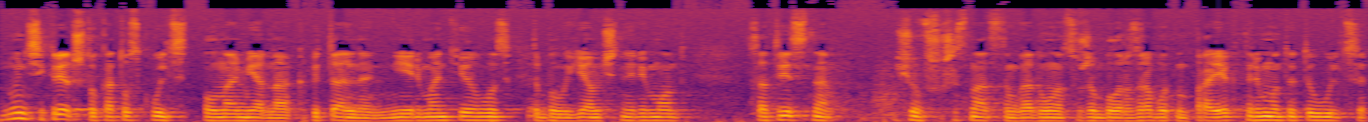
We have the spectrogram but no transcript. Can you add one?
Ну, не секрет, что Котовская улица полномерно, капитально не ремонтировалась. Это был ямочный ремонт. Соответственно, еще в 2016 году у нас уже был разработан проект на ремонт этой улицы.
